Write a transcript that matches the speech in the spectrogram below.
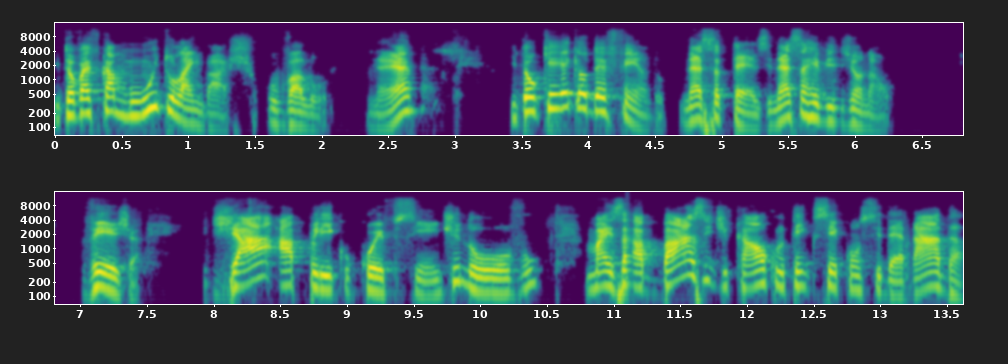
Então vai ficar muito lá embaixo o valor, né? Então o que é que eu defendo nessa tese, nessa revisional? Veja, já aplica o coeficiente novo, mas a base de cálculo tem que ser considerada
